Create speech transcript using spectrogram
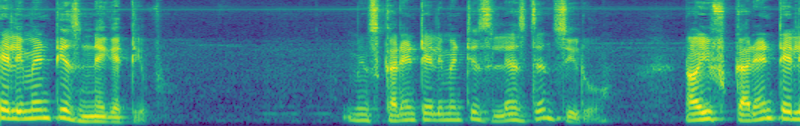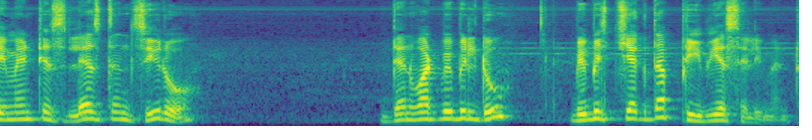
element is negative means current element is less than 0 now if current element is less than 0 then what we will do? We will check the previous element.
